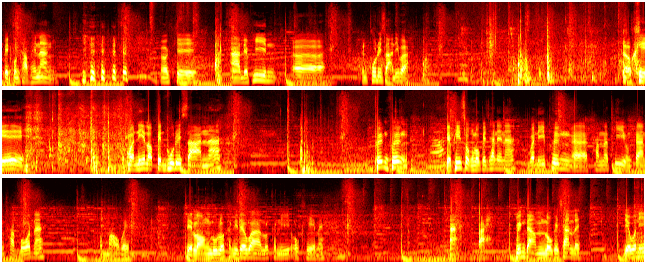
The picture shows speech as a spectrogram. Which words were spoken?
เป็นคนขับให้นั่ง โอเค อะเดี๋ยวพี่เอ่อเป็นผู้โดยสารดีกว่าโอเค วันนี้เราเป็นผู้โดยสารนะ พึ่งพึ่ง นะเดี๋ยวพี่ส่งโลเคชั่นเลยนะ วันนี้พึ่งเอ่อทำหน้าที่ของการขับโบ๊ทนะเอาเหมาไป เดี๋ยวลองดูรถคันนี้ได้วยว่ารถคันนี้โอเคไหมอะไปวิ่งตามโลเคชั่นเลย เดี๋ยววันนี้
